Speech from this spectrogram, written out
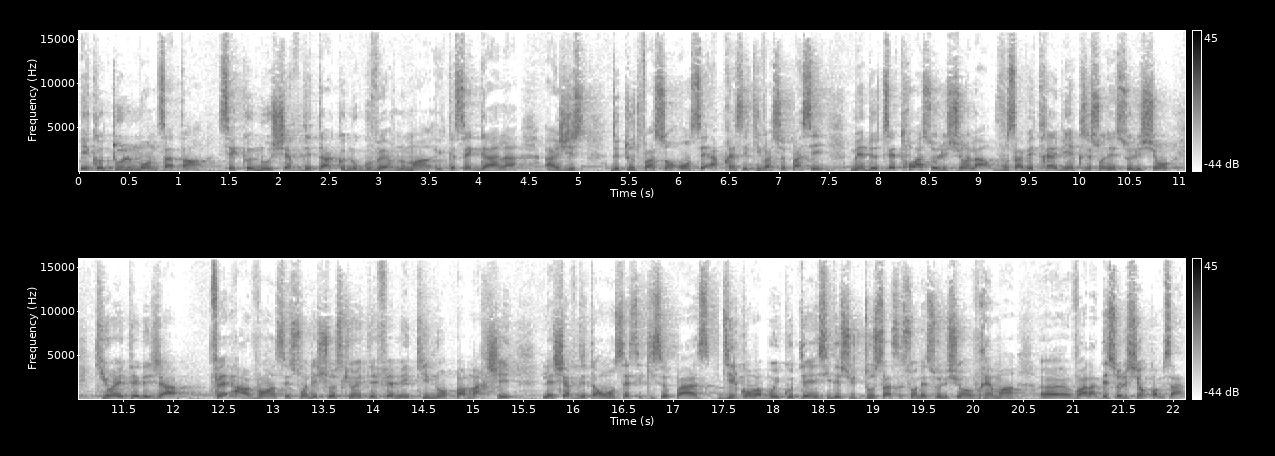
et que tout le monde s'attend, c'est que nos chefs d'État, que nos gouvernements et que ces gars-là De toute façon, on sait après ce qui va se passer. Mais de ces trois solutions-là, vous savez très bien que ce sont des solutions qui ont été déjà fait avant, ce sont des choses qui ont été faites mais qui n'ont pas marché. Les chefs d'État, on sait ce qui se passe, dire qu'on va boycotter ainsi de suite, tout ça, ce sont des solutions vraiment, euh, voilà, des solutions comme ça.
